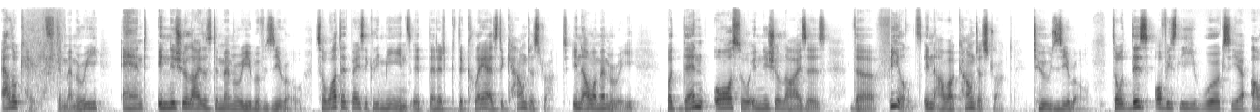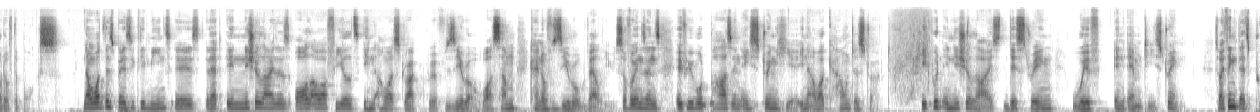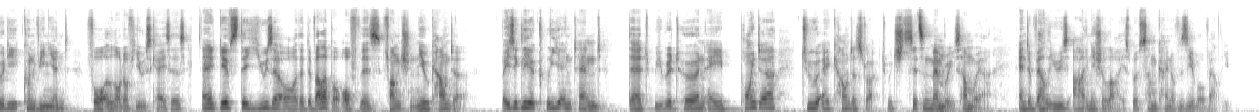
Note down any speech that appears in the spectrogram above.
allocates the memory and initializes the memory with zero. So what that basically means is that it declares the counter struct in our memory, but then also initializes the fields in our counter struct to zero. So this obviously works here out of the box. Now what this basically means is that initializes all our fields in our struct with zero or some kind of zero value. So for instance, if we would pass in a string here in our counter struct, it would initialize this string with an empty string. So I think that's pretty convenient for a lot of use cases and it gives the user or the developer of this function new counter basically a clear intent that we return a pointer to a counter struct which sits in memory somewhere and the values are initialized with some kind of zero value,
